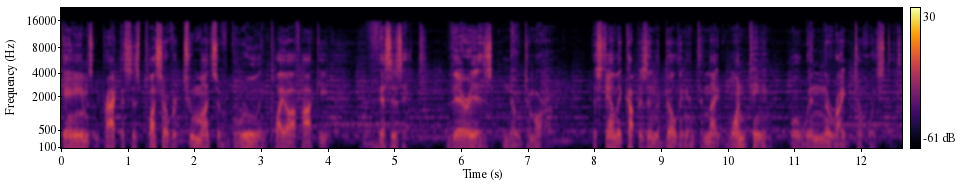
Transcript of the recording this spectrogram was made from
games and practices, plus over two months of grueling playoff hockey, this is it. There is no tomorrow. The Stanley Cup is in the building, and tonight one team will win the right to hoist it.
